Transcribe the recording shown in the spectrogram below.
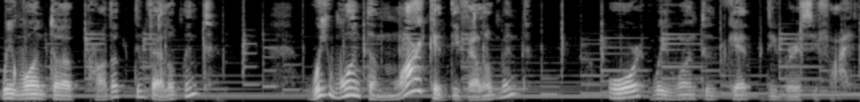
We want a product development. We want a market development or we want to get diversified.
